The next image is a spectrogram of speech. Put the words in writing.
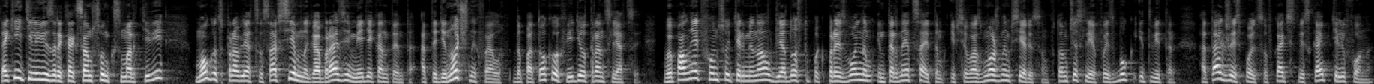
Такие телевизоры, как Samsung Smart TV, могут справляться со всем многообразием медиаконтента, от одиночных файлов до потоковых видеотрансляций, выполнять функцию терминал для доступа к произвольным интернет-сайтам и всевозможным сервисам, в том числе Facebook и Twitter, а также использоваться в качестве Skype-телефона.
